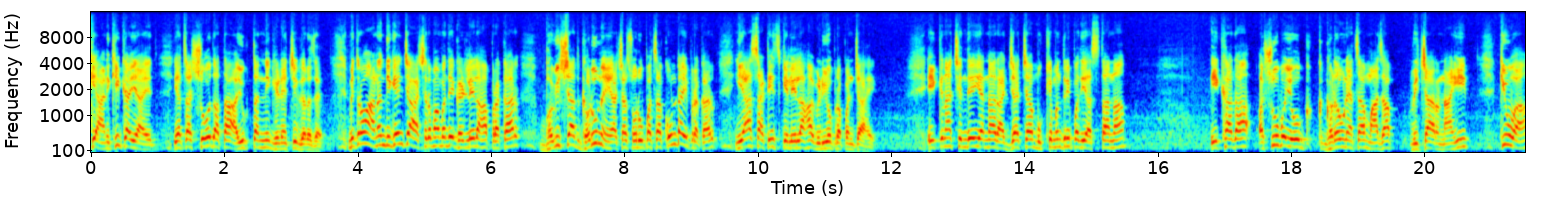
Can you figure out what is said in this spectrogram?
की आणखी काही आहेत याचा शोध आता आयुक्तांनी घेण्याची गरज आहे. मित्र आनंदिगेंच्या आश्रमामध्ये घडलेला हा प्रकार भविष्यात घडू नये अशा स्वरूपाचा कोणताही प्रकार यासाठीच केलेला हा व्हिडिओ प्रपंच आहे. एकनाथ शिंदे यांना राज्याच्या मुख्यमंत्रीपदी असताना एखादा अशुभ योग घडवण्याचा माझा विचार नाही किंवा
